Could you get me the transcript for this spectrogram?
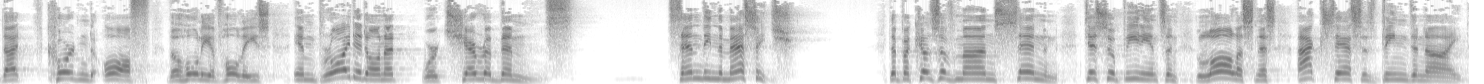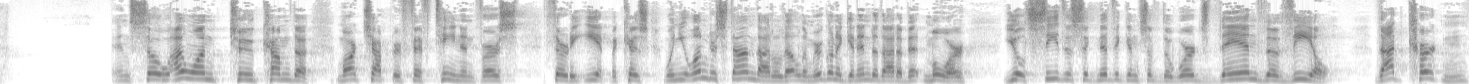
that cordoned off the Holy of Holies, embroidered on it were cherubims, sending the message that because of man's sin and disobedience and lawlessness, access has been denied. And so I want to come to Mark chapter 15 and verse 38 because when you understand that a little, and we're going to get into that a bit more, you'll see the significance of the words, then the veil, that curtain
